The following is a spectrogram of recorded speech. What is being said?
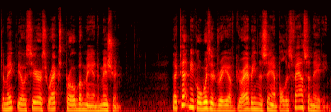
to make the OSIRIS REx probe a manned mission. The technical wizardry of grabbing the sample is fascinating.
